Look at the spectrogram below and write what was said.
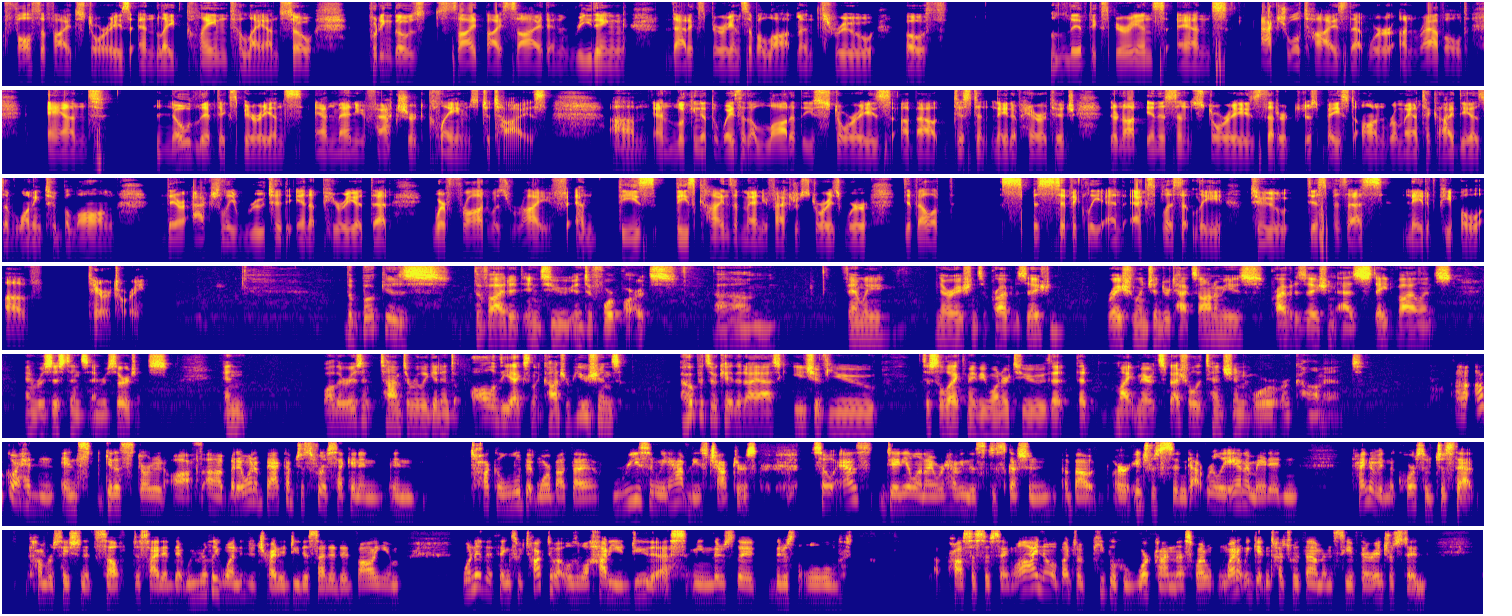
falsified stories and laid claim to land. So putting those side by side and reading that experience of allotment through both lived experience and actual ties that were unraveled and no lived experience and manufactured claims to ties. Um, and looking at the ways that a lot of these stories about distant native heritage, they're not innocent stories that are just based on romantic ideas of wanting to belong. They're actually rooted in a period that where fraud was rife, and these these kinds of manufactured stories were developed specifically and explicitly to dispossess native people of territory. The book is divided into into four parts: um, family narrations of privatization, racial and gender taxonomies, privatization as state violence, and resistance and resurgence. And while there isn't time to really get into all of the excellent contributions, I hope it's okay that I ask each of you to select maybe one or two that that might merit special attention or, or comment. Uh, I'll go ahead and, and, get us started off, uh, but I want to back up just for a second and, and talk a little bit more about the reason we have these chapters. So, as Daniel and I were having this discussion about our interests and got really animated, and kind of in the course of just that conversation itself, decided that we really wanted to try to do this edited volume. One of the things we talked about was, well, how do you do this? I mean, there's the there's the old uh, process of saying, well, I know a bunch of people who work on this. Why why don't we get in touch with them and see if they're interested?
